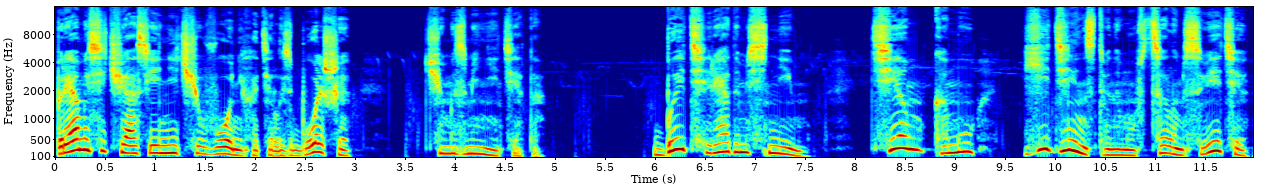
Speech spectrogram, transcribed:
Прямо сейчас ей ничего не хотелось больше, чем изменить это. Быть рядом с ним, тем, кому единственному в целом свете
